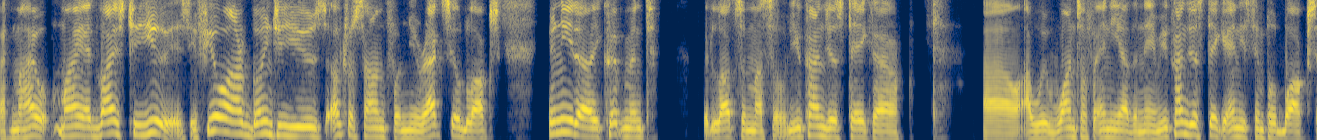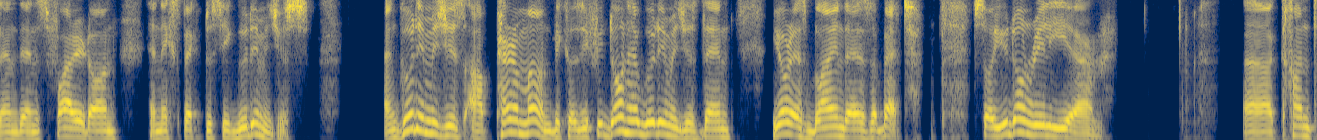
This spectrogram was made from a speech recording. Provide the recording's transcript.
But my, my advice to you is if you are going to use ultrasound for neuraxial blocks, you need a equipment with lots of muscle. You can't just take a uh, with want of any other name. You can't just take any simple box and then fire it on and expect to see good images. And good images are paramount because if you don't have good images, then you're as blind as a bat. So you don't really um, uh, can't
